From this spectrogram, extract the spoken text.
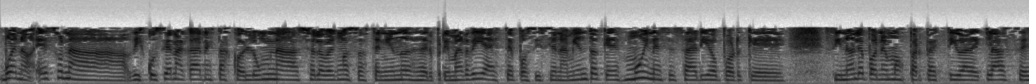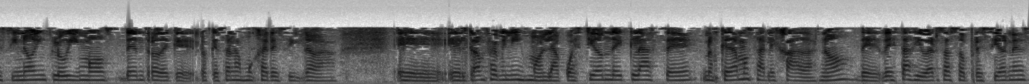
Bueno, es una discusión acá en estas columnas, yo lo vengo sosteniendo desde el primer día, este posicionamiento que es muy necesario porque si no le ponemos perspectiva de clase, si no incluimos dentro de que lo que son las mujeres y la, eh, el transfeminismo, la cuestión de clase, nos quedamos alejadas, ¿no? De, estas diversas opresiones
